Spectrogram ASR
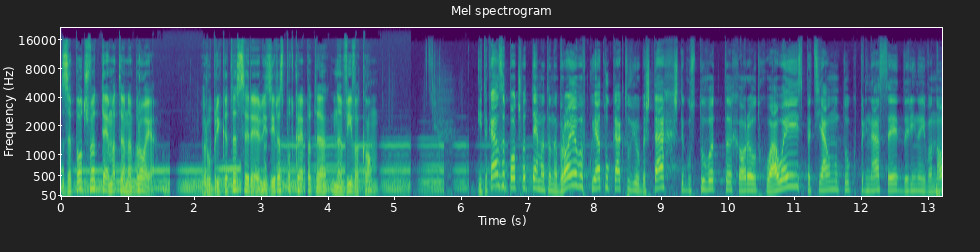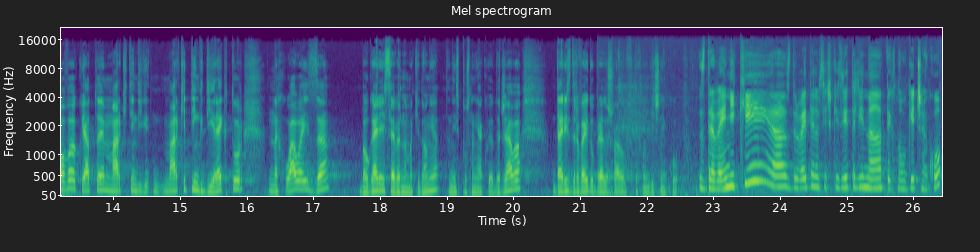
Започва темата на броя. Рубриката се реализира с подкрепата на Viva.com. И така започва темата на броя, в която, както ви обещах, ще гостуват хора от Huawei. Специално тук при нас е Дарина Иванова, която е маркетинг, маркетинг директор на Huawei за България и Северна Македония, да не изпусна някоя държава. Дари, здравей, добре дошла в Технологичния клуб. Здравей, Ники! Здравейте на всички зрители на Технологичен клуб.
